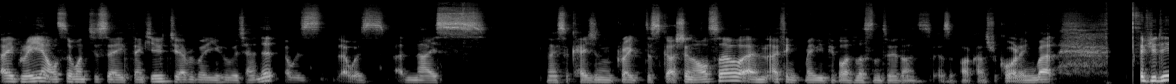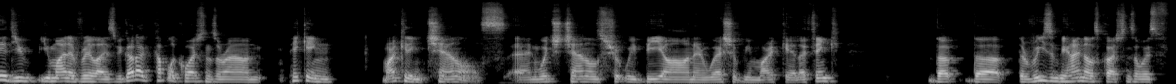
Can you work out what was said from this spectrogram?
I agree. I also want to say thank you to everybody who attended. It was that was a nice nice occasion, great discussion also, and I think maybe people have listened to it as, as a podcast recording. But if you did, you you might have realized we got a couple of questions around picking marketing channels and which channels should we be on and where should we market. I think the the the reason behind those questions always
